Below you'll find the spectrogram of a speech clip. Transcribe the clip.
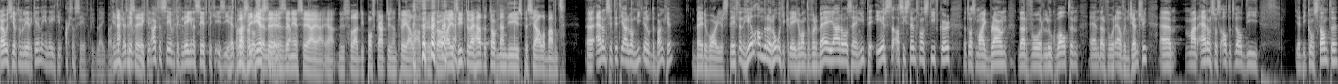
Trouwens, je hebt hem leren kennen in 1978 blijkbaar. In Ik heb net even- 78. 1978, 79 is hij Dat headcoach was de eerste, ja. eerste, ja, ja, ja. Dus voilà, die postkaart is dan twee jaar later gekomen. maar je ziet, wij hadden toch dan die speciale band. Eh, Adams zit dit jaar wel niet meer op de bank, hè? bij de Warriors. Hij heeft een heel andere rol gekregen, want de voorbije jaren was hij niet de eerste assistent van Steve Kerr. Dat was Mike Brown, daarvoor Luke Walton en daarvoor Elvin Gentry. Ehm, maar Adams was altijd wel die, ja, die constante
